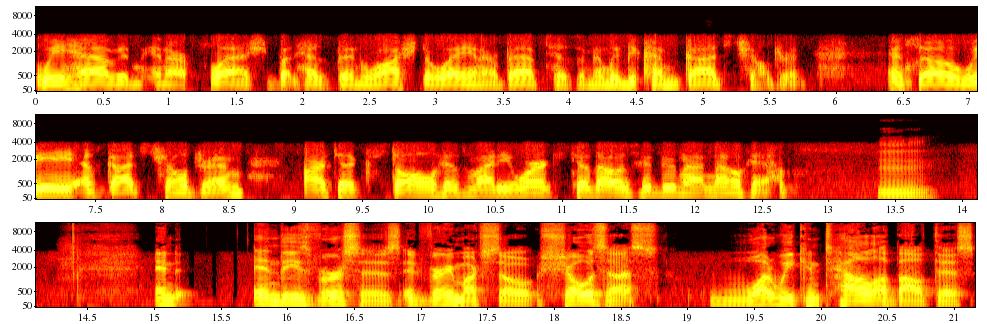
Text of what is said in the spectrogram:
we have in, in our flesh, but has been washed away in our baptism, and we become God's children. And so we, as God's children, are to extol his mighty works to those who do not know him. Mm. And in these verses, it very much so shows us what we can tell about this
